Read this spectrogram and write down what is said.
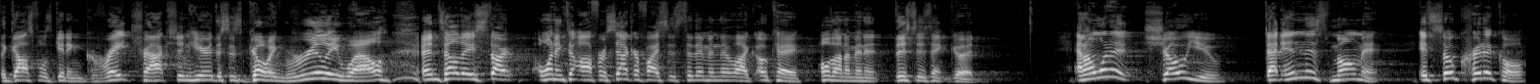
the gospel's getting great traction here. This is going really well until they start wanting to offer sacrifices to them, and they're like, okay, hold on a minute, this isn't good. And I want to show you that in this moment, it's so critical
